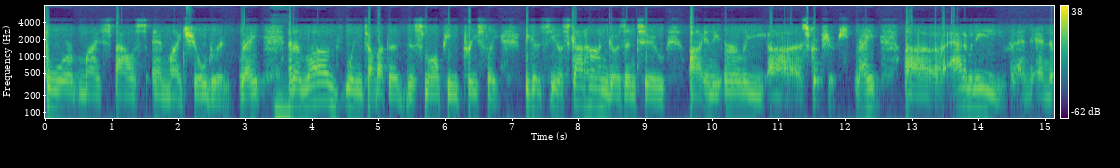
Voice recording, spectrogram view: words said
for my spouse and my children, right? Mm-hmm. And I love when you talk about the, the small p priestly because, you know, Scott Hahn goes into, uh, in the early uh, scriptures, right? Uh, Adam and Eve and, and the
